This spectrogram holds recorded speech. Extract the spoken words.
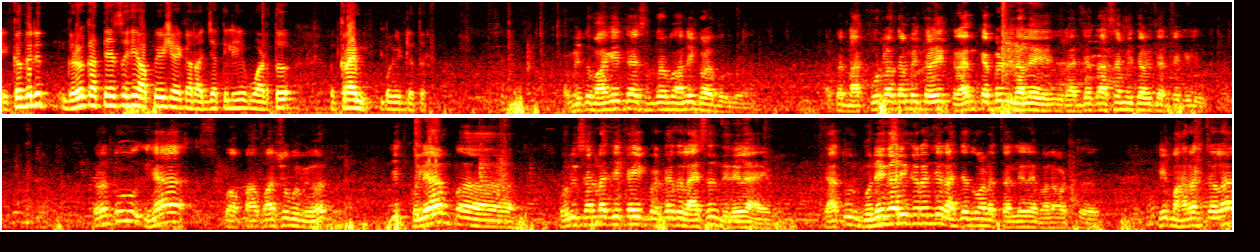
एकंदरीत गृह खात्याचं हे अपयश आहे का? राज्यातील हे वाढतं क्राईम बघितलं तर. आम्ही तर मागे त्या संदर्भात अनेक वेळा बोललो. आता नागपूरला तर आम्ही त्यावेळी क्राईम कॅपिटल झाले राज्यात असं मी त्यावेळी चर्चा केली होती. परंतु ह्या पा- पार्श्वभूमीवर जे खुल्या पोलिसांना जे काही प्रकारचं लायसन्स दिलेलं आहे त्यातून गुन्हेगारीकरण जे राज्यात वाढत चाललेलं आहे मला वाटतं हे महाराष्ट्राला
